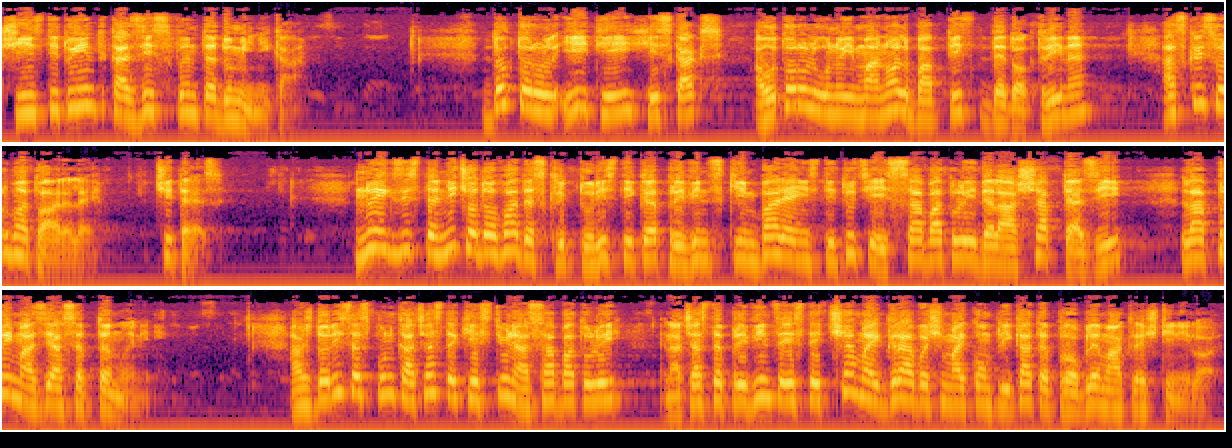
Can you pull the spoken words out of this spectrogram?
și instituind ca zi sfântă duminica. Doctorul E.T. Hiscax, autorul unui manual baptist de doctrină, a scris următoarele. Citez. Nu există nicio dovadă scripturistică privind schimbarea instituției sabatului de la a șaptea zi la prima zi a săptămânii. Aș dori să spun că această chestiune a sabatului, în această privință, este cea mai gravă și mai complicată problemă a creștinilor.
